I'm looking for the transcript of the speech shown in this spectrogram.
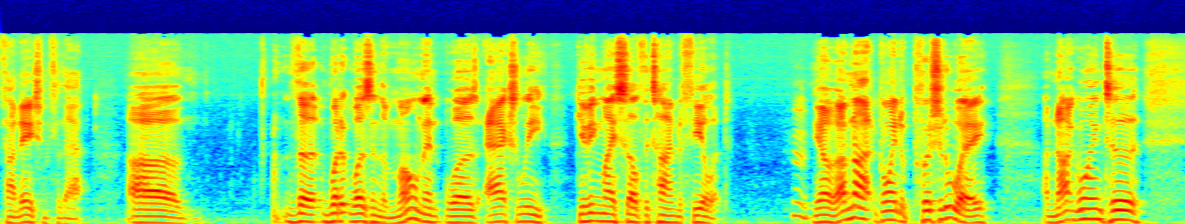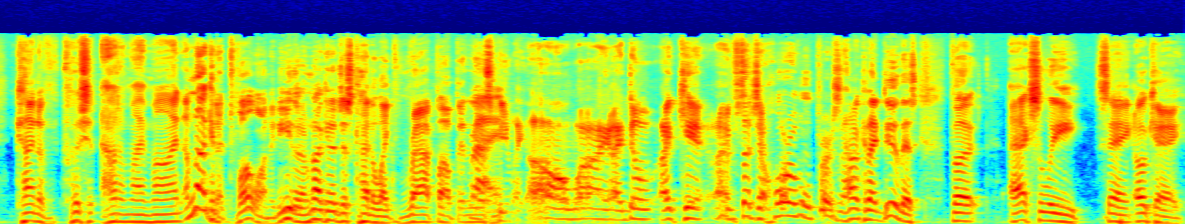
foundation for that. Uh, the what it was in the moment was actually giving myself the time to feel it. You know, I'm not going to push it away. I'm not going to kind of push it out of my mind. I'm not going to dwell on it either. I'm not going to just kind of like wrap up in this and be like, "Oh my, I don't I can't I'm such a horrible person. How can I do this?" But actually saying, "Okay,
